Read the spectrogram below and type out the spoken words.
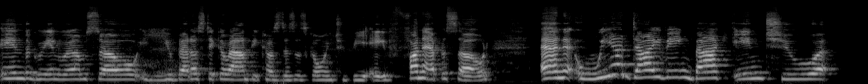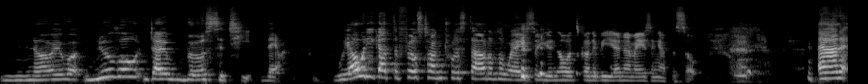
in the green room, so you better stick around because this is going to be a fun episode. And we are diving back into neuro, neurodiversity there. We already got the first tongue twist out of the way, so you know it's going to be an amazing episode. And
